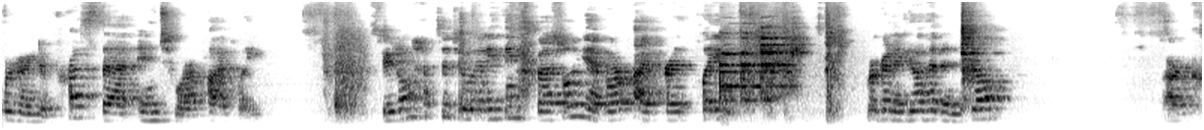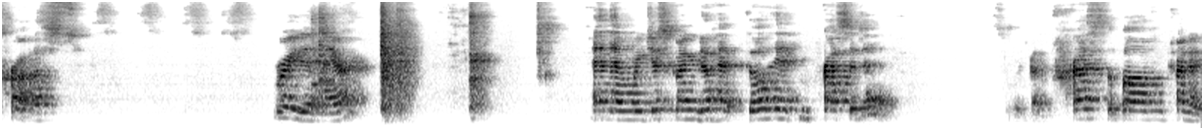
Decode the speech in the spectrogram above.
we're going to press that into our pie plate. So you don't have to do anything special. You have our pie plate. We're going to go ahead and dump our crust right in there. And then we're just going to go ahead and press it in. So we're going to press the bottom, kind to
